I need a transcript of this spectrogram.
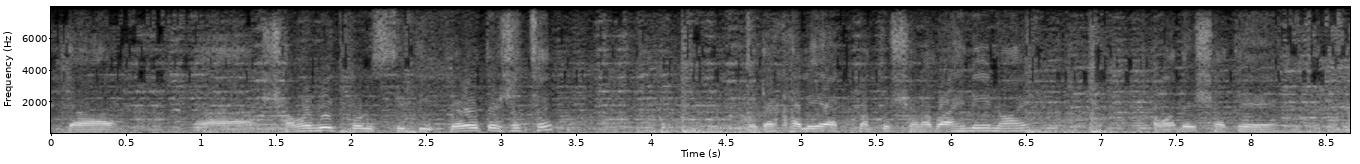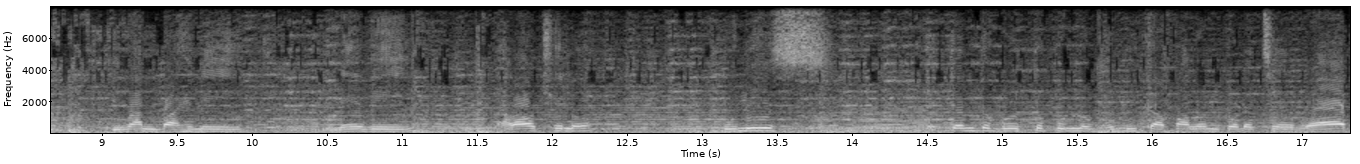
একটা স্বাভাবিক পরিস্থিতি ফেরত এসেছে। এটা খালি একমাত্র সেনাবাহিনী নয়, আমাদের সাথে বিমান বাহিনী, নেভি, তারাও ছিল। পুলিশ অত্যন্ত গুরুত্বপূর্ণ ভূমিকা পালন করেছে। র্যাব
